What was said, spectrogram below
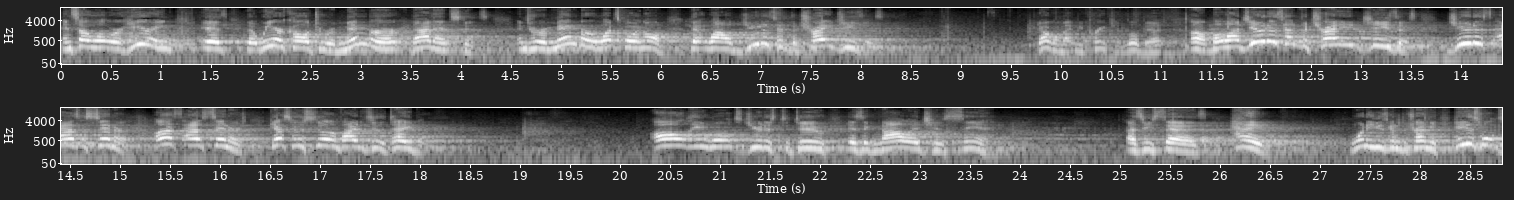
And so, what we're hearing is that we are called to remember that instance and to remember what's going on. That while Judas had betrayed Jesus, Y'all gonna make me preach a little bit. Uh, but while Judas had betrayed Jesus, Judas as a sinner, us as sinners, guess who's still invited to the table? All he wants Judas to do is acknowledge his sin. As he says, Hey, one of you is going to betray me. He just wants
